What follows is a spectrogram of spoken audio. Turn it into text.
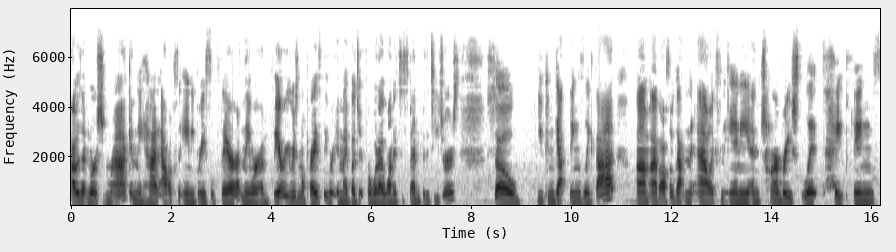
I was at Nordstrom Rack and they had Alex and Ani bracelets there, and they were a very reasonable price. They were in my budget for what I wanted to spend for the teachers. So you can get things like that. Um, I've also gotten Alex and Ani and charm bracelet type things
